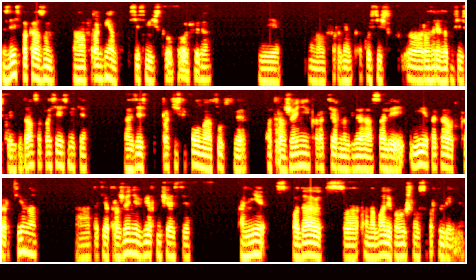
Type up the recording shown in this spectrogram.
Здесь показан а, фрагмент сейсмического профиля и а, фрагмент акустического, а, разреза акустического импеданса по сейсмике. А здесь практически полное отсутствие отражений, характерных для солей. И такая вот картина, а, такие отражения в верхней части, они совпадают с аномалией повышенного сопротивления.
